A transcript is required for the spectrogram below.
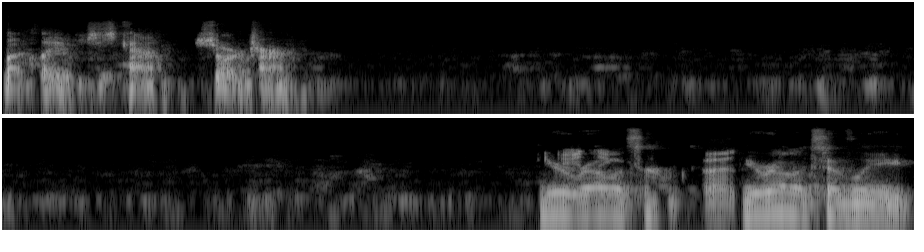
luckily it was just kind of short term. You're relatively, you're relatively.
